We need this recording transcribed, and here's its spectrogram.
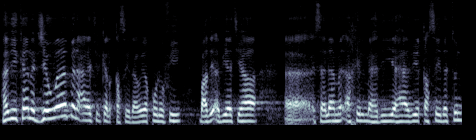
هذه كانت جوابا على تلك القصيدة ويقول في بعض أبياتها آه، سلام أخي المهدي هذه قصيدة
